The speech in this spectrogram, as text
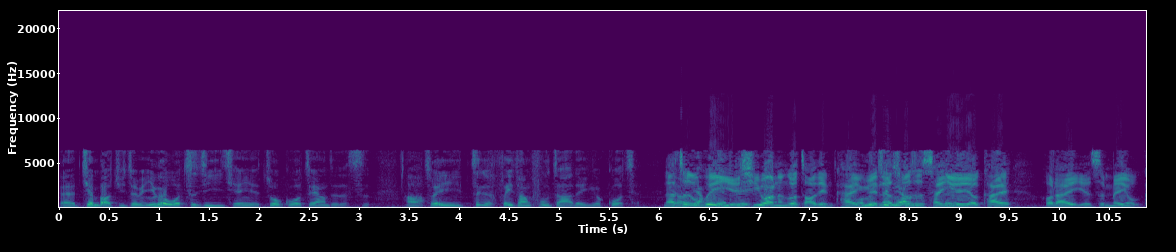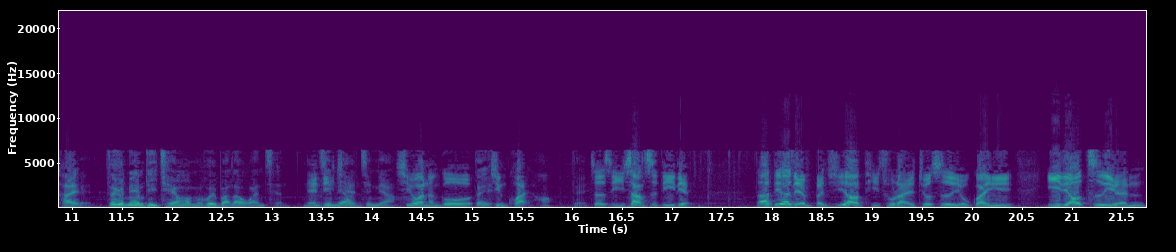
呃鉴宝局这边，因为我自己以前也做过这样子的事，啊，所以这个非常复杂的一个过程。那这个会也希望能够早点开，原来说是三月要开。后来也是没有开，这个年底前我们会把它完成。年底前尽量，希望能够尽快哈。对，这是以上是第一点。那第二点，本期要提出来就是有关于医疗资源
